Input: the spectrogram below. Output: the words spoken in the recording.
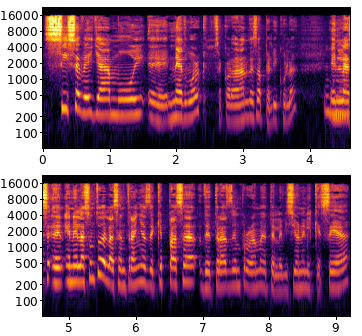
sí se ve ya muy eh, network, se acordarán de esa película, en, las, en, en el asunto de las entrañas de qué pasa detrás de un programa de televisión, el que sea,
